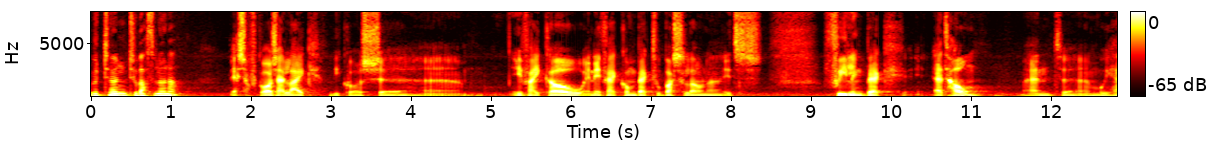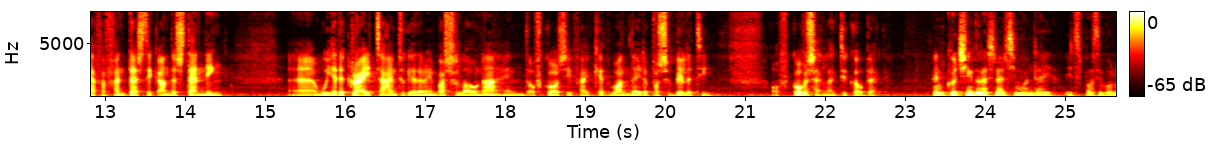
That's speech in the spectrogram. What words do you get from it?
return to Barcelona yes of course I like because uh, if I go and if I come back to Barcelona it's feeling back at home and um, we have a fantastic understanding uh, we had a great time together in Barcelona, and of course, if I get one day the possibility, of course, I'd like to go back. And coaching the national team one day, it's possible.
